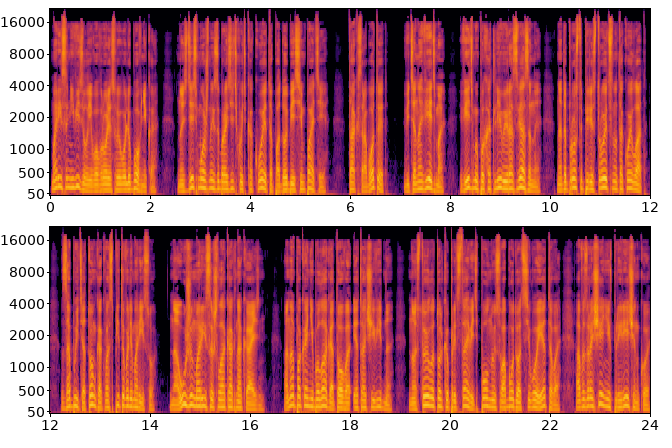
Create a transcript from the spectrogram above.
Мариса не видела его в роли своего любовника, но здесь можно изобразить хоть какое-то подобие симпатии. Так сработает? Ведь она ведьма, Ведьмы похотливы и развязаны. Надо просто перестроиться на такой лад, забыть о том, как воспитывали Марису. На ужин Мариса шла как на казнь. Она пока не была готова, это очевидно, но стоило только представить полную свободу от всего этого о возвращении в Приреченку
